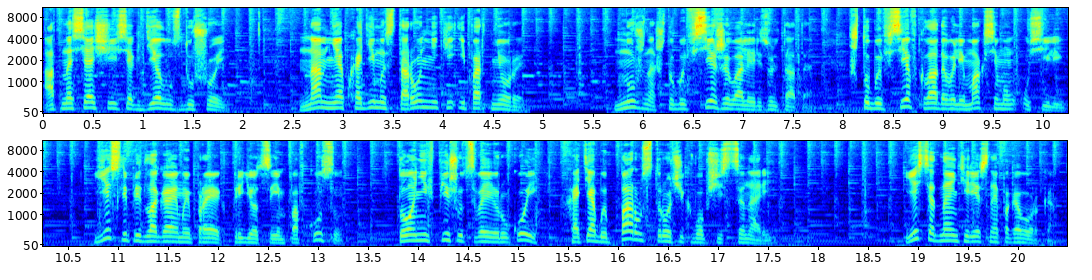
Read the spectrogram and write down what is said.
относящиеся к делу с душой. Нам необходимы сторонники и партнеры. Нужно, чтобы все желали результата, чтобы все вкладывали максимум усилий. Если предлагаемый проект придется им по вкусу, то они впишут своей рукой хотя бы пару строчек в общий сценарий. Есть одна интересная поговорка –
